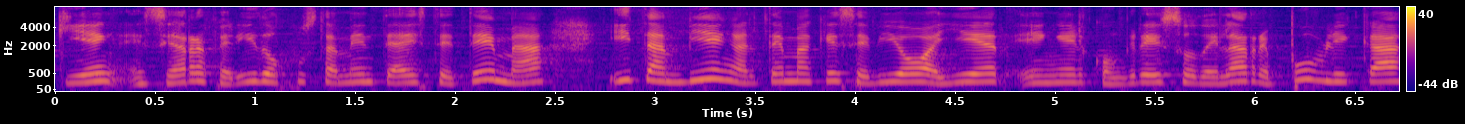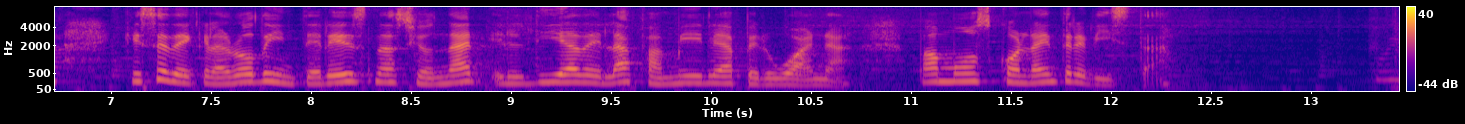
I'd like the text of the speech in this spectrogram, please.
quien se ha referido justamente a este tema y también al tema que se vio ayer en el Congreso de la República, que se declaró de interés nacional el Día de la Familia Peruana. Vamos con la entrevista. Muy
